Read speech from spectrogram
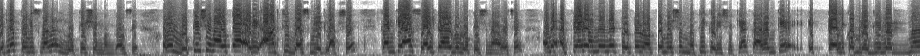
એટલે પોલીસવાળા લોકેશન મંગાવશે. હવે લોકેશન આવતા અરે આઠથી દસ મિનિટ લાગશે, કારણ કે આ સેલ ટાવરનું લોકેશન આવે છે. અને અત્યારે અમે એને ટોટલ ઓટોમેશન નથી કરી શક્યા, કારણ કે એક ટેલિકોમ રેગ્યુલરના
